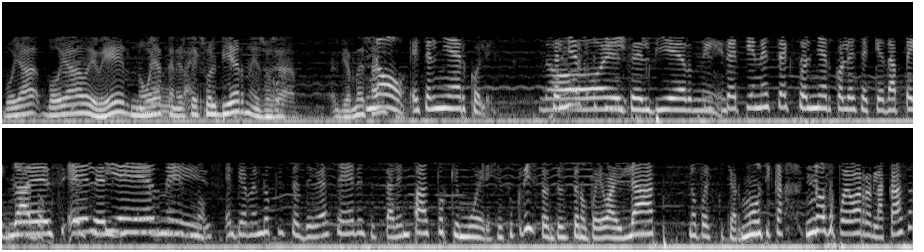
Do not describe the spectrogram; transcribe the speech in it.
voy a voy a beber, no voy a No, tener sexo el viernes, o sea, el viernes Santo. No, es el miércoles. No, Es el miércoles. es el Si viernes. usted tiene sexo el miércoles, se queda pegado. No, es- es el viernes. No, el viernes lo que usted debe hacer es estar en paz porque muere Jesucristo. Entonces usted no puede bailar, no puede escuchar música, no se puede barrer la casa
